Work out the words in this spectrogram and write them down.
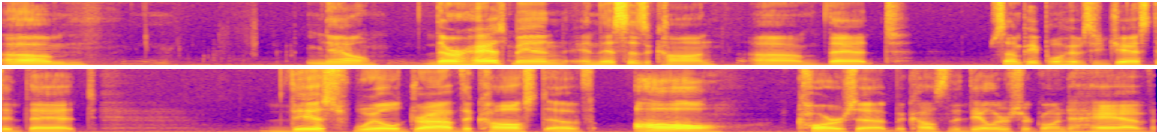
Um, now, there has been, and this is a con, um, that some people have suggested that this will drive the cost of all cars up because the dealers are going to have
